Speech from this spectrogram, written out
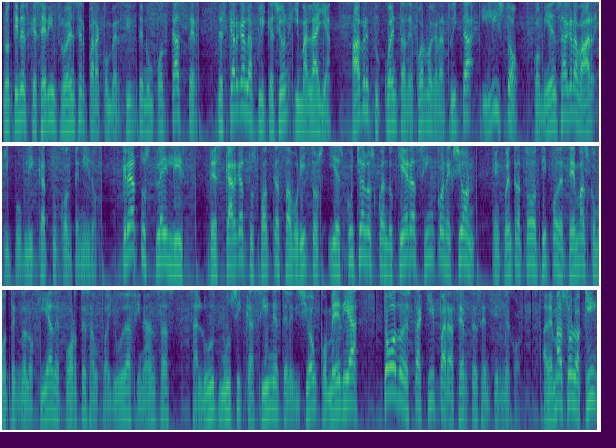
No tienes que ser influencer para convertirte en un podcaster. Descarga la aplicación Himalaya, abre tu cuenta de forma gratuita y listo. Comienza a grabar y publica tu contenido. Crea tus playlists, descarga tus podcasts favoritos y escúchalos cuando quieras sin conexión. Encuentra todo tipo de temas como tecnología, deportes, autoayuda, finanzas, salud, música, cine, televisión, comedia. Todo está aquí para hacerte sentir mejor. Además, solo aquí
